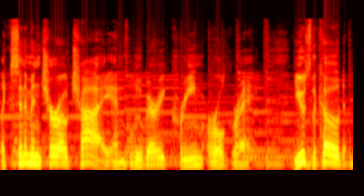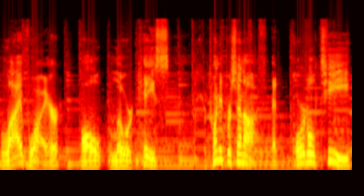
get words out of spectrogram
like cinnamon churro chai and blueberry cream Earl Grey. Use the code LIVEWIRE, all lowercase, for 20% off at portaltea.co.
